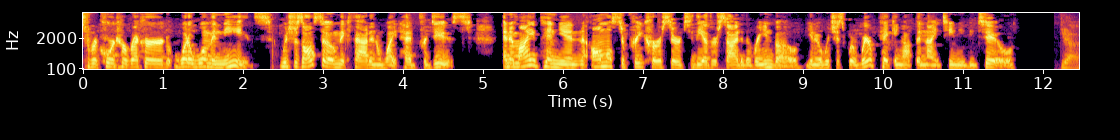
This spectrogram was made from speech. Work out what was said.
to record her record What a Woman Needs, which was also McFadden and Whitehead produced. And in my opinion, almost a precursor to the other side of the rainbow, you know, which is where we're picking up in 1982. Yeah.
